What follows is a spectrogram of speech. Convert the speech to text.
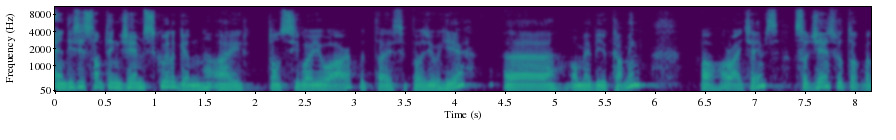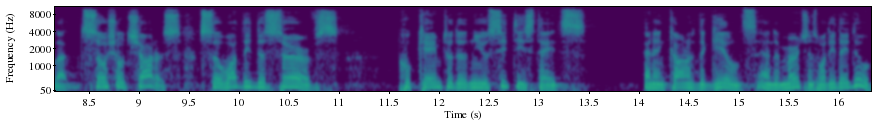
And this is something James Quilligan, I don't see where you are, but I suppose you're here, uh, or maybe you're coming. Oh, all right, James. So James will talk about that. Social charters. So what did the serfs who came to the new city-states and encountered the guilds and the merchants, what did they do?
